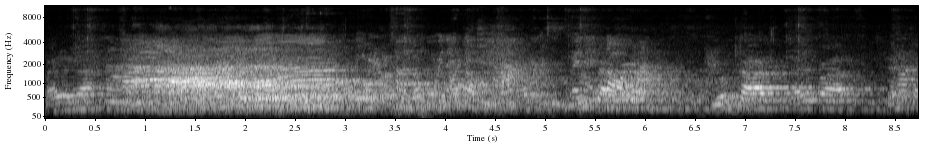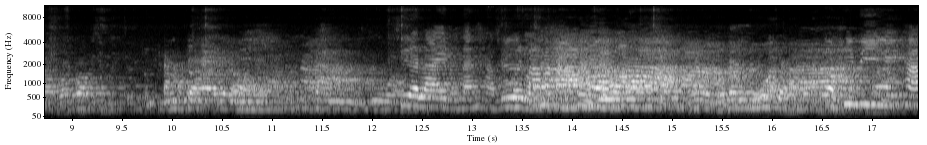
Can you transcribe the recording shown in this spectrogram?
ไปแล้วไปไหนต่อคะ หล วงตาไหนว่าเห็นจาว่าว่าหลวงตาอะไรชื่ออะไรหลวงตาถามชื่อหลวงตาเรารู้จักต่อทีวีไงคะ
